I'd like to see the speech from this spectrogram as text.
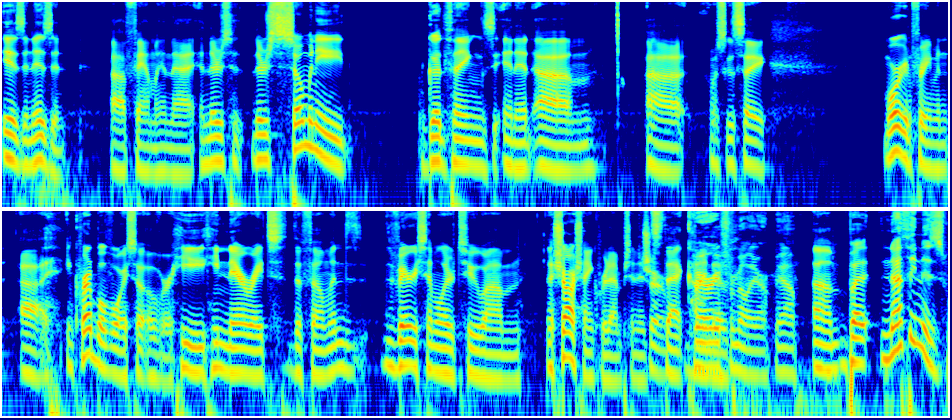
is and isn't uh, family in that. And there's there's so many good things in it. Um, uh, I was gonna say. Morgan Freeman, uh, incredible voiceover. He he narrates the film, and very similar to um, The Shawshank Redemption. It's sure. that kind Very of familiar. Yeah. um, but nothing is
